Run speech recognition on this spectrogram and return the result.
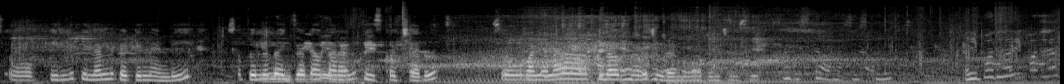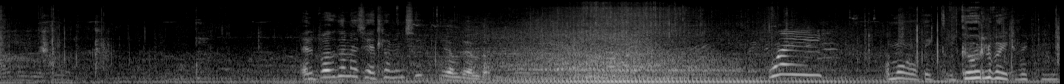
సో పిల్లి పిల్లల్ని పెట్టిందండి. సో పిల్లలు ఎగ్జైట్ అవుతారని తీసుకొచ్చారు. సో వాళ్ళు ఎలా ఫీల్ అవుతున్నారో చూడండి. వాటిని చూసి వెళ్ళిపోదుగా నా చేతిలో నుంచి? అమ్మో గోర్లు బయట పెట్టింది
